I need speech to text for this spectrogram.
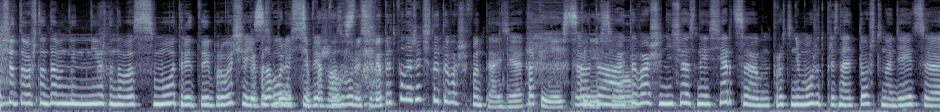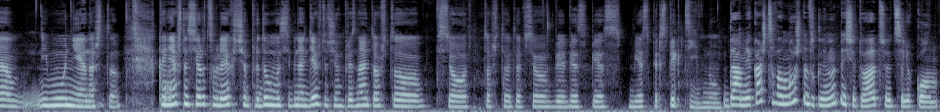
Насчет того, что он там не- нежно на вас смотрит и прочее, я позволю Забудьте, себе, пожалуйста. позволю себе предположить, что это ваша фантазия. Так и есть, Э, скорее да, всего. это ваше несчастное сердце просто не может признать то, что надеяться ему не на что. Конечно, сердцу легче придумывать себе надежду, чем признать то, что все, то, что это все без, без, бесперспективно. Да, мне кажется, вам нужно взглянуть на ситуацию целиком.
